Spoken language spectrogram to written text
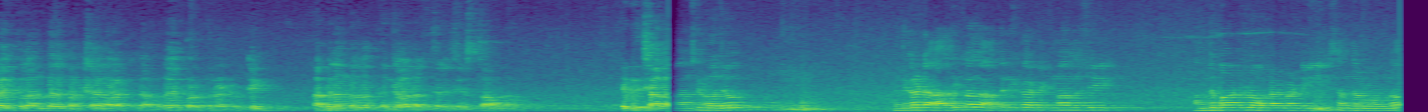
రైతులందరి పక్షాన వారికి హృదయపడుతున్నటువంటి అభినందనలు ధన్యవాదాలు తెలియజేస్తా ఉన్నాను. ఇది చాలా మంచి రోజు. ఎందుకంటే ఆధునిక ఆధునిక టెక్నాలజీ అందుబాటులో ఉన్నటువంటి ఈ సందర్భంలో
